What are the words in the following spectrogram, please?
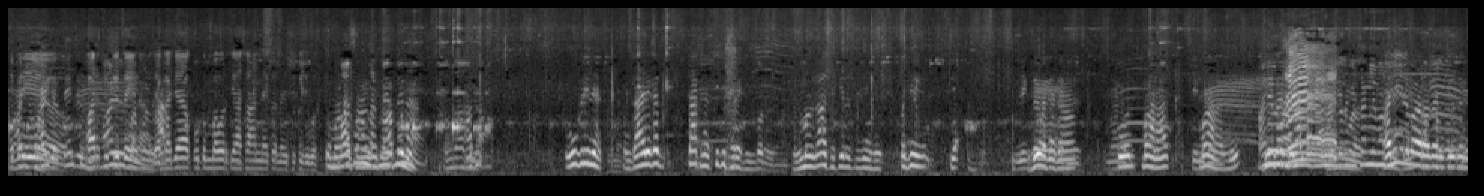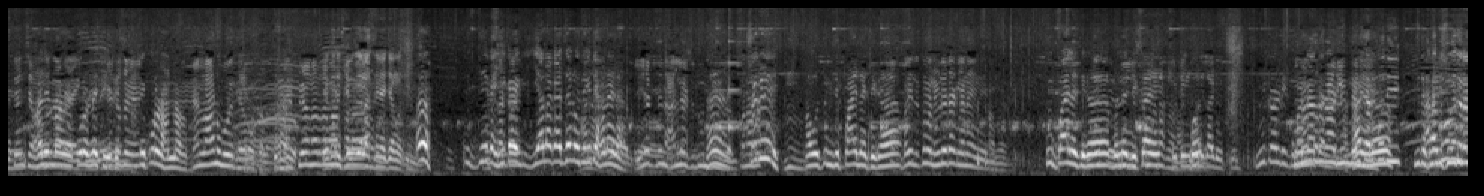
ती फार चुकीचं आहे ना. एखाद्या कुटुंबावरती असा अन्याय करणं ही चुकीची गोष्ट आहे. तुम्हाला आपण आता डायरेक्ट टाकण्यात किती फरक आहे? आणि मग असं केलं तुझे पण ते ते- हे कोण? महाराज. महाराजने चांगले अनिल महाराज अनिल कुरड नाही ते कुरड हाणणार होते. त्यांना अनुभव आहे त्या लोकांना पिणार एखादा जीव गेला असता याच्यामध्ये. अं, जे काय हे काय याला काय जड होते की ते हाणायला? एक दिन आणले दोन हा, सगळे? अहो तुमचे पाहिल्याचे का? पहिले तुम्हाला व्हिडिओ टाकला नाही तुम्ही पाहिल्याचे का? म्हणले काय? शूटिंग गाडी होती. मी काढली. नंतर काढली. काय झालं? इथं खाली सोडली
